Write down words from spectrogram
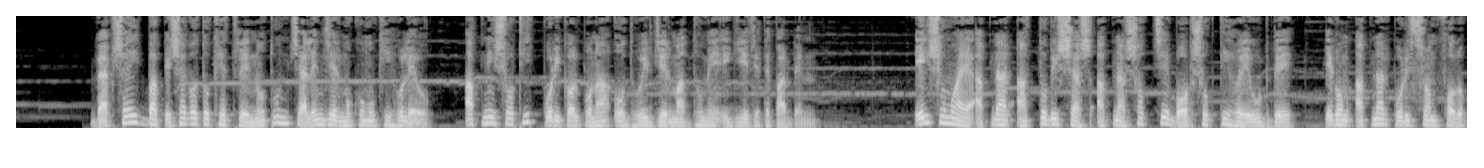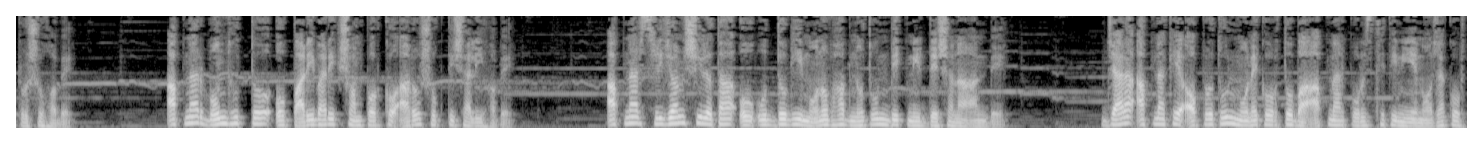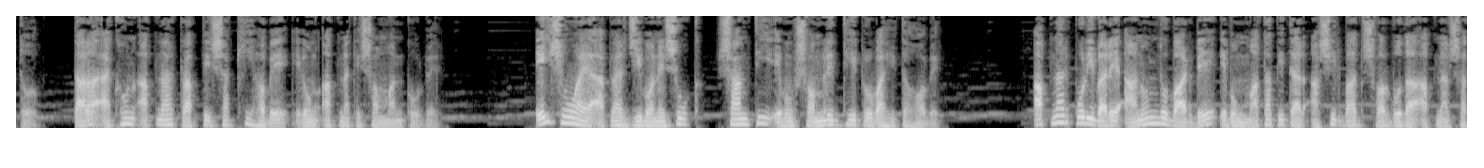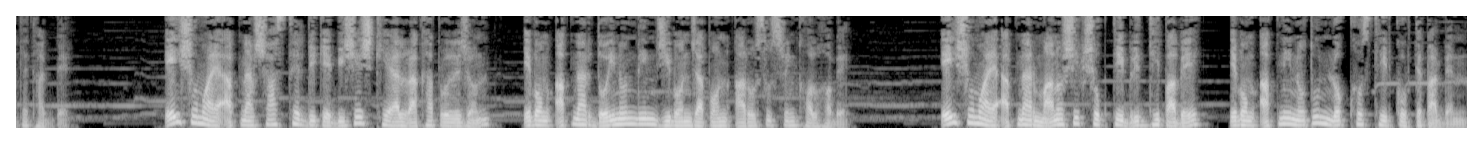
ব্যবসায়িক বা পেশাগত ক্ষেত্রে নতুন চ্যালেঞ্জের মুখোমুখি হলেও আপনি সঠিক পরিকল্পনা ও ধৈর্যের মাধ্যমে এগিয়ে যেতে পারবেন। এই সময়ে আপনার আত্মবিশ্বাস আপনার সবচেয়ে বড় শক্তি হয়ে উঠবে এবং আপনার পরিশ্রম ফলপ্রসূ হবে। আপনার বন্ধুত্ব ও পারিবারিক সম্পর্ক আরও শক্তিশালী হবে। আপনার সৃজনশীলতা ও উদ্যোগী মনোভাব নতুন দিক নির্দেশনা আনবে। যারা আপনাকে অপ্রতুল মনে করত বা আপনার পরিস্থিতি নিয়ে মজা করত তারা এখন আপনার প্রাপ্তির সাক্ষী হবে এবং আপনাকে সম্মান করবে। এই সময়ে আপনার জীবনে সুখ, শান্তি এবং সমৃদ্ধি প্রবাহিত হবে। আপনার পরিবারে আনন্দ বাড়বে এবং মাতাপিতার আশীর্বাদ সর্বদা আপনার সাথে থাকবে। এই সময়ে আপনার স্বাস্থ্যের দিকে বিশেষ খেয়াল রাখা প্রয়োজন এবং আপনার দৈনন্দিন জীবনযাপন আরও সুশৃঙ্খল হবে। এই সময়ে আপনার মানসিক শক্তি বৃদ্ধি পাবে এবং আপনি নতুন লক্ষ্য স্থির করতে পারবেন।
